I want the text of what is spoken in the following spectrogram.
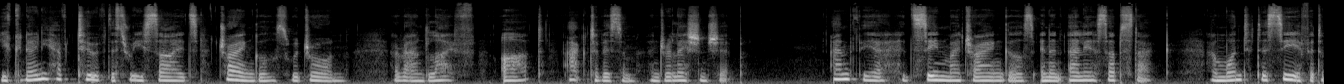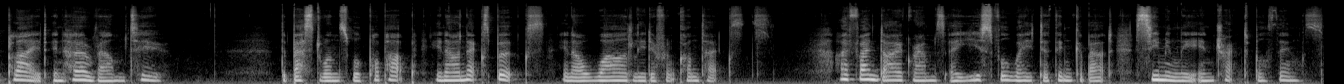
you can only have two of the three sides triangles were drawn around life, art, activism, and relationship. Anthea had seen my triangles in an earlier Substack and wanted to see if it applied in her realm too. The best ones will pop up in our next books in our wildly different contexts. I find diagrams a useful way to think about seemingly intractable things.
